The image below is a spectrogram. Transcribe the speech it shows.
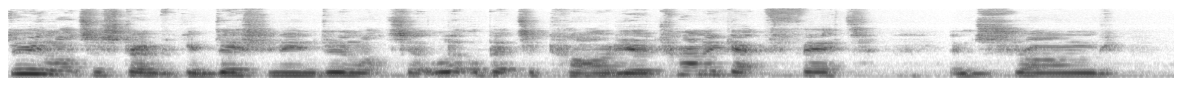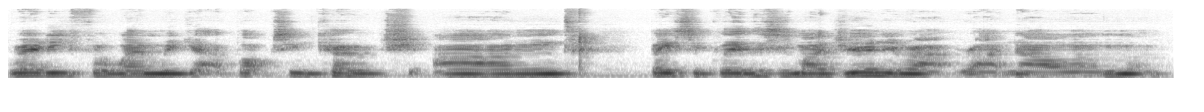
doing lots of strength and conditioning, doing lots of little bits of cardio, trying to get fit and strong, ready for when we get a boxing coach. And basically, this is my journey right right now. I'm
